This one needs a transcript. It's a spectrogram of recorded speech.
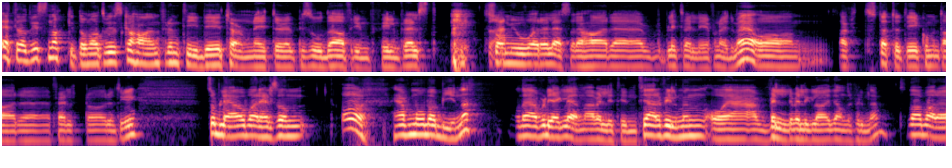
etter at vi snakket om at vi skal ha en fremtidig Terminator-episode av Film- Filmfrelst, som jo våre lesere har eh, blitt veldig fornøyde med og sagt støttet i kommentarfelt og rundt omkring, så ble jeg jo bare helt sånn Åh, jeg må bare begynne. Og det er fordi jeg gleder meg veldig til den fjerde filmen, og jeg er veldig veldig glad i de andre filmene. Så da bare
